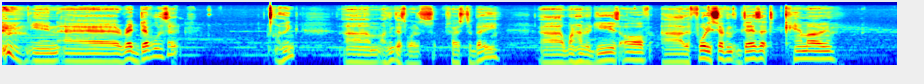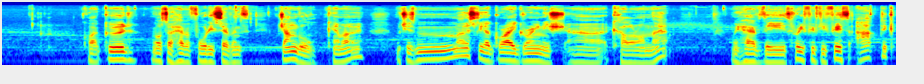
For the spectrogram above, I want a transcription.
in uh, Red Devil, is it? I think. Um, I think that's what it's supposed to be. Uh, 100 years of the 47th Desert Camo. Quite good. We also have a 47th Jungle Camo, which is mostly a grey greenish uh, colour on that. We have the 355th Arctic.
